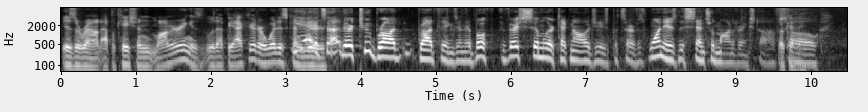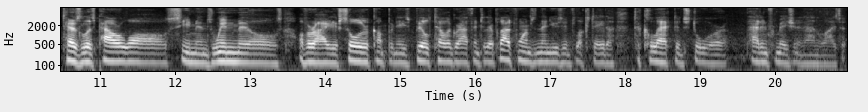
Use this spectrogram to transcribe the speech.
is around application monitoring. Is would that be accurate, or what is kind Yeah, of your? it's, uh, there are two broad, broad things, and they're both very similar technologies but service. One is the sensor monitoring stuff. Okay. So Tesla's Powerwall, Siemens windmills, a variety of solar companies build Telegraf into their platforms and then use influx data to collect and store that information and analyze it.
